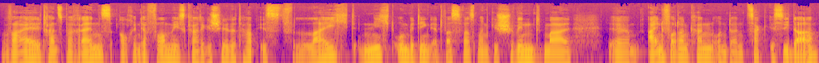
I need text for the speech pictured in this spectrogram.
weil Transparenz, auch in der Form, wie ich es gerade geschildert habe, ist vielleicht nicht unbedingt etwas, was man geschwind mal äh, einfordern kann und dann zack ist sie da.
